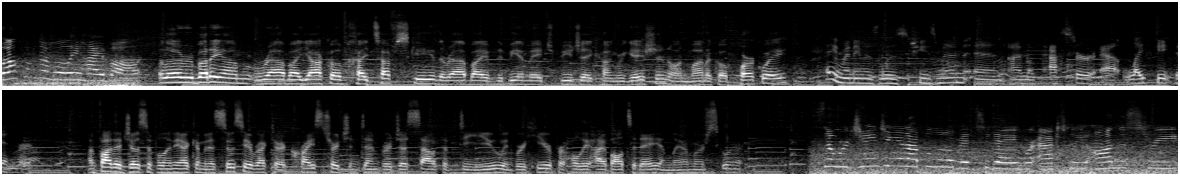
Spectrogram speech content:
Welcome to Holy Highball. Hello, everybody. I'm Rabbi Yaakov Chaitovsky, the rabbi of the BMH BJ congregation on Monaco Parkway. Hey, my name is Liz Cheeseman, and I'm a pastor at Lifegate Denver. I'm Father Joseph Oliniak. I'm an associate rector at Christ Church in Denver, just south of DU, and we're here for Holy Highball today in Larimer Square. So we're changing it up a little bit today. We're actually on the street.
